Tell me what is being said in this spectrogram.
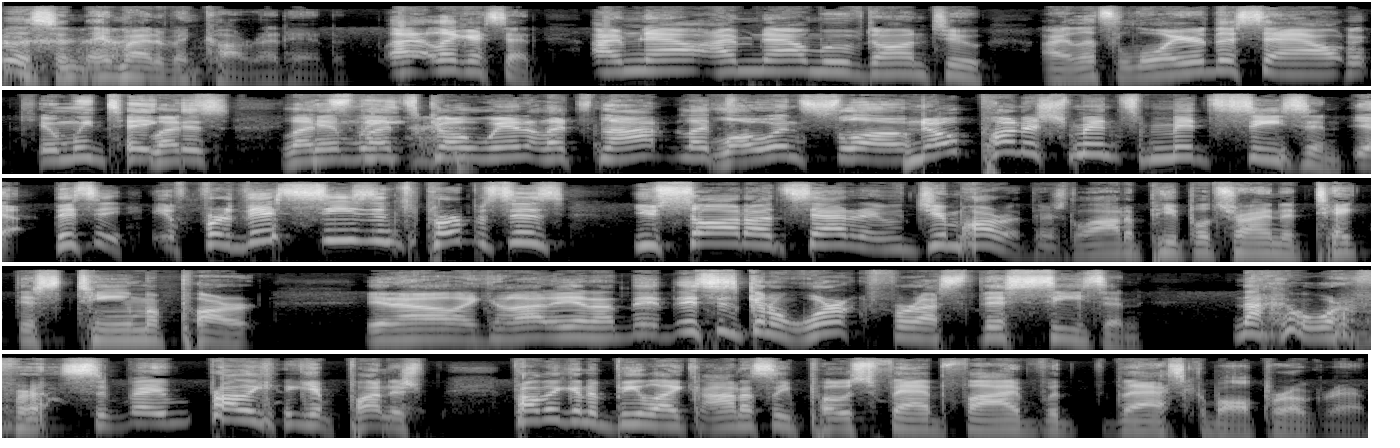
listen, they might have been caught red-handed. Uh, like I said, I'm now I'm now moved on to all right. Let's lawyer this out. Can we take let's this? let's we, let's go in. Let's not let's low and slow. no punishments mid-season. Yeah. This is, for this season's purposes. You saw it on Saturday with Jim Harbaugh. There's a lot of people trying to take this team apart. You know, like a lot of, you know, th- this is going to work for us this season. Not going to work for us. Probably going to get punished. Probably going to be like honestly post Fab Five with the basketball program.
